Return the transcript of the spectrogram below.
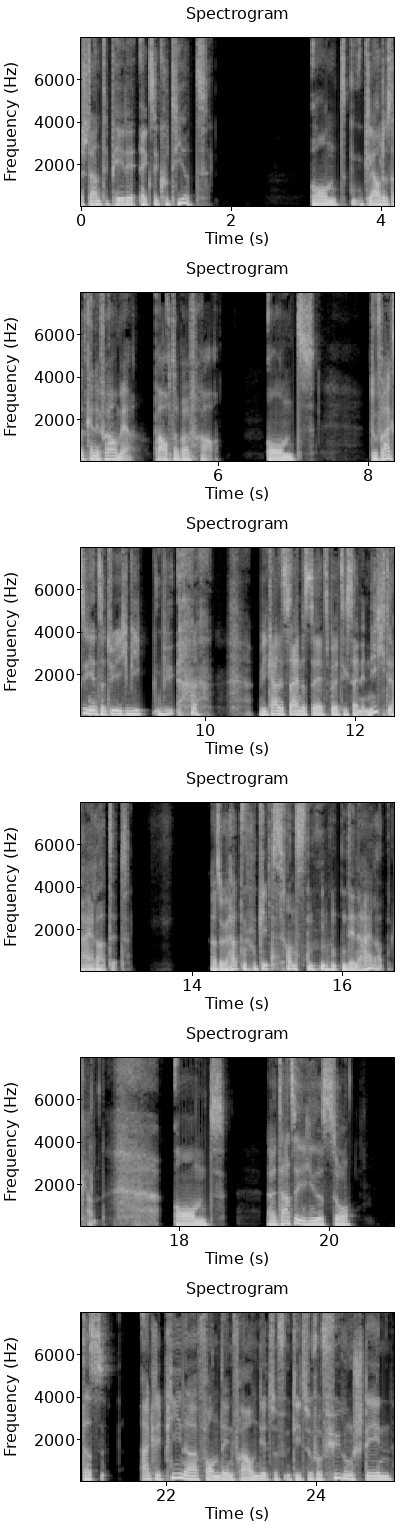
Stantipede exekutiert. Und Claudius hat keine Frau mehr, braucht aber eine Frau. Und du fragst dich jetzt natürlich, wie, wie, wie kann es sein, dass er jetzt plötzlich seine Nichte heiratet? Also gibt es sonst niemanden, den er heiraten kann. Und äh, tatsächlich ist es so, dass Agrippina von den Frauen, die, zu, die zur Verfügung stehen,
